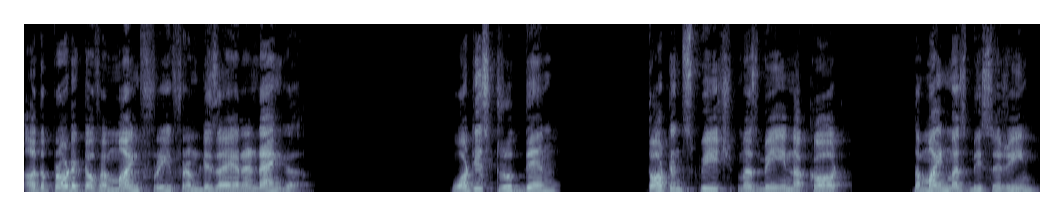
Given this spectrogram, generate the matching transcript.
are the product of a mind free from desire and anger. What is truth then? Thought and speech must be in accord, the mind must be serene,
